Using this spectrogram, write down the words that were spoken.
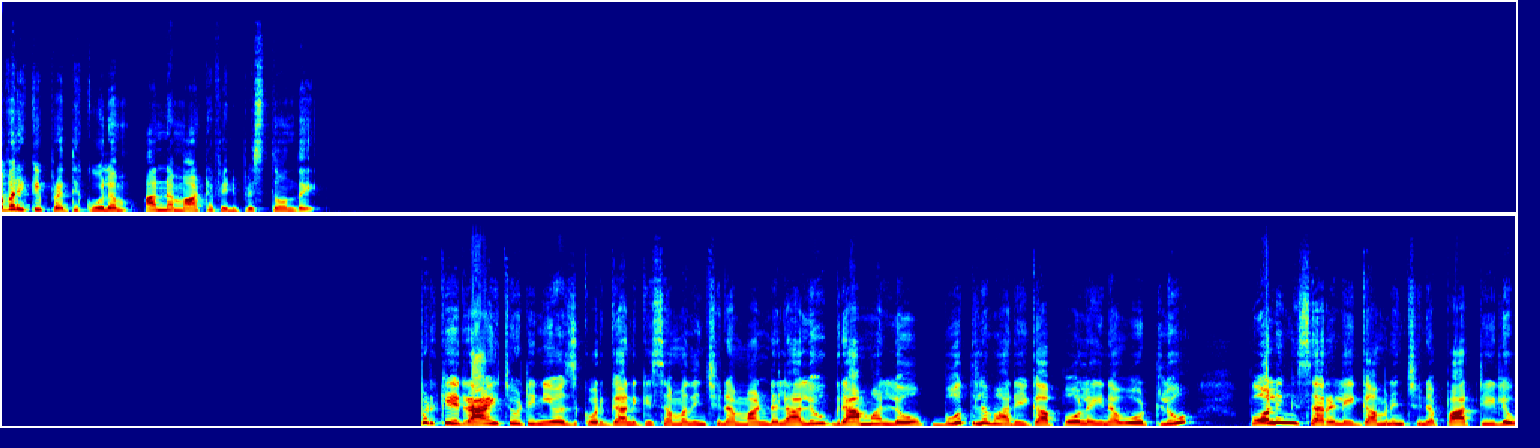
ఎవరికి ప్రతికూలం అన్న మాట వినిపిస్తోంది. ఇప్పటికే రాయచోటి నియోజకవర్గానికి సంబంధించిన మండలాలు గ్రామాల్లో బూత్ల వారీగా పోలైన ఓట్లు పోలింగ్ సరళి గమనించిన పార్టీలు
